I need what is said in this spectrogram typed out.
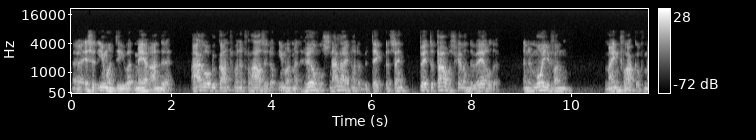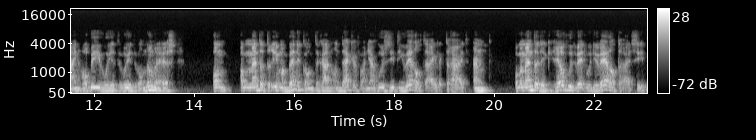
Eh, is het iemand die wat meer aan de aerobe kant van het verhaal zit? Of iemand met heel veel snelheid? Nou, dat betekent, dat zijn twee totaal verschillende werelden. En het mooie van mijn vak of mijn hobby, hoe je het, hoe je het wil noemen, is om op het moment dat er iemand binnenkomt te gaan ontdekken van, ja, hoe ziet die wereld eigenlijk eruit? En op het moment dat ik heel goed weet hoe die wereld eruit ziet,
